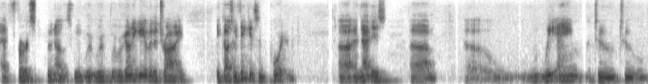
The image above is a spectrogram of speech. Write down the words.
at first. Who knows? We, we, we're, we're going to give it a try because we think it's important. Uh, and that is, um, uh, we aim to, to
